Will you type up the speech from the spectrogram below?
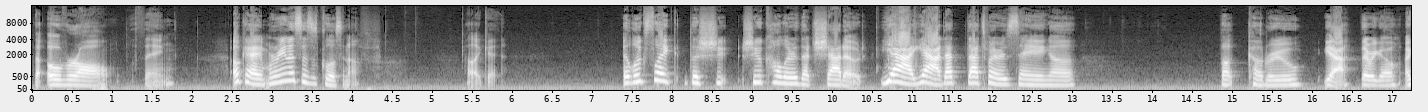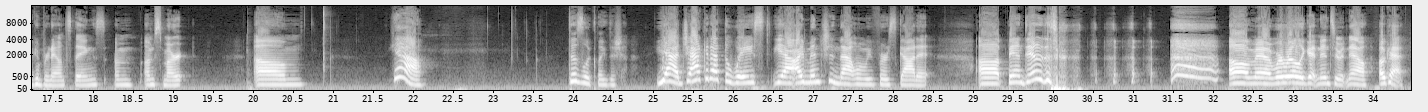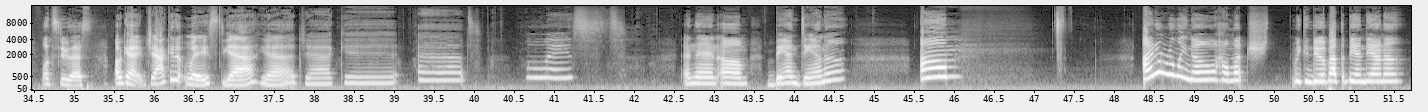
the overall thing. Okay, Marina says it's close enough. I like it. It looks like the shoe, shoe color that's shadowed. Yeah, yeah, that that's what I was saying. Uh, Buckaroo. Yeah, there we go. I can pronounce things. I'm I'm smart. Um, yeah, does look like the. Yeah, jacket at the waist. Yeah, I mentioned that when we first got it. Uh, bandana does. oh man, we're really getting into it now. Okay, let's do this. Okay, jacket at waist. Yeah, yeah, jacket at waist. And then um bandana. Um I don't really know how much we can do about the bandana.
